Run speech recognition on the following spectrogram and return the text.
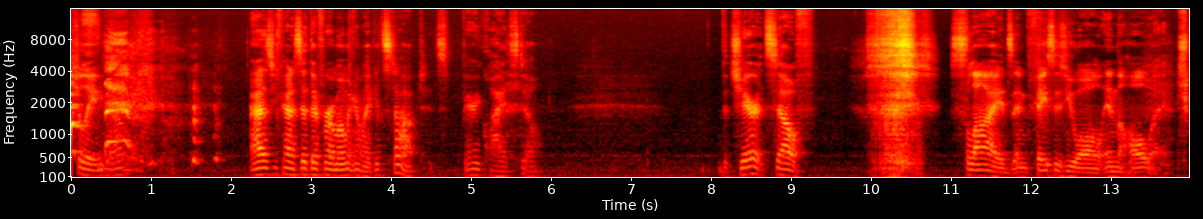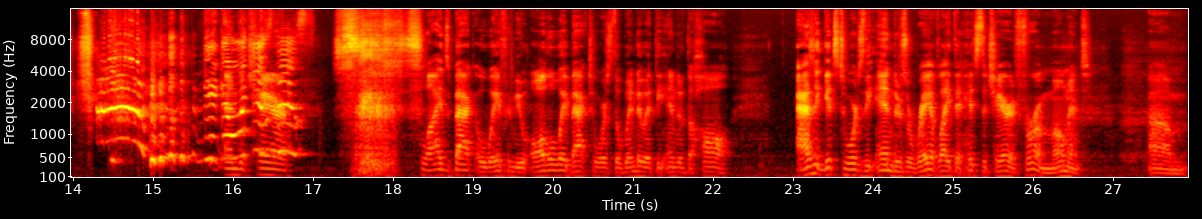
actually. As you kind of sit there for a moment, you're like, it stopped. It's very quiet still. The chair itself slides and faces you all in the hallway. And the chair slides back away from you, all the way back towards the window at the end of the hall. As it gets towards the end, there's a ray of light that hits the chair, and for a moment, um,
